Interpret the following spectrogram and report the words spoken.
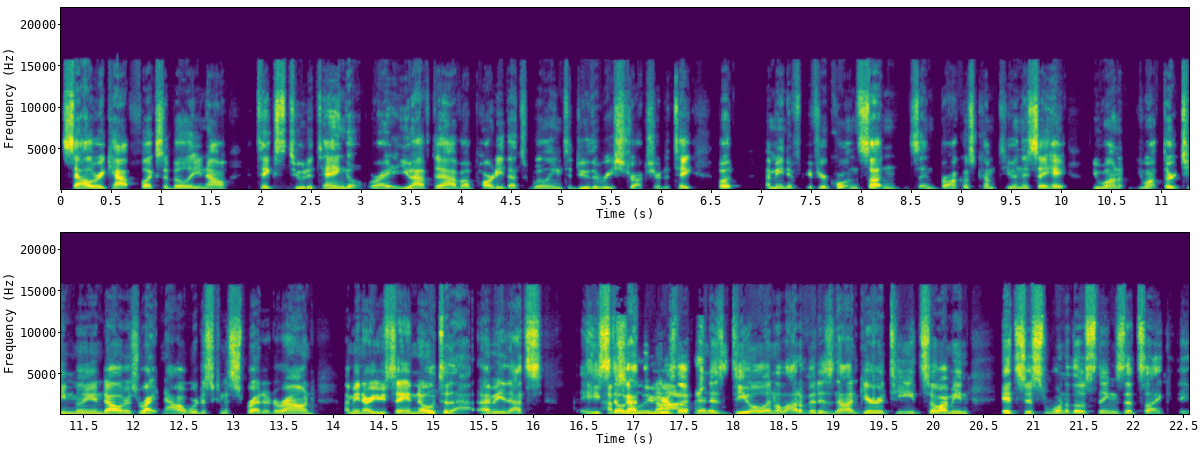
salary cap flexibility. Now, it takes two to tango, right? You have to have a party that's willing to do the restructure to take, but I mean, if, if you're Courtland Sutton and Broncos come to you and they say, Hey, you want you want $13 million right now, we're just gonna spread it around. I mean, are you saying no to that? I mean, that's he's still Absolutely got two not. years left on his deal, and a lot of it is non-guaranteed. So I mean, it's just one of those things that's like eh,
